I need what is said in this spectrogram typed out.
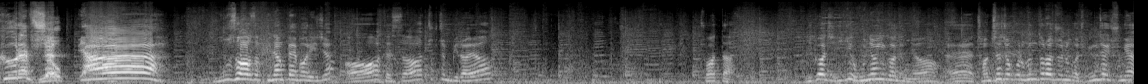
그랩슛 야 무서워서 그냥 빼버리죠 어 됐어 쭉 좀 밀어요 좋았다. 이거지 이게 운영이거든요. 예, 전체적으로 흔들어주는 거 굉장히 중요.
